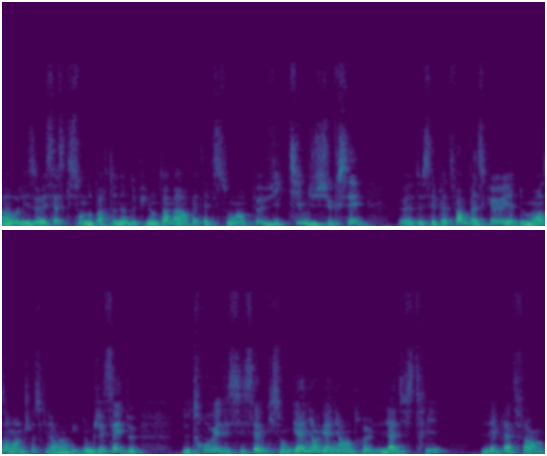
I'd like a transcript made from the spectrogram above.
enfin, les ESS qui sont nos partenaires depuis longtemps, bah, en fait, elles sont un peu victimes du succès euh, de ces plateformes parce qu'il y a de moins en moins de choses qui leur arrivent. Donc, j'essaye de, de trouver des systèmes qui sont gagnants-gagnants entre la distrie, les plateformes,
